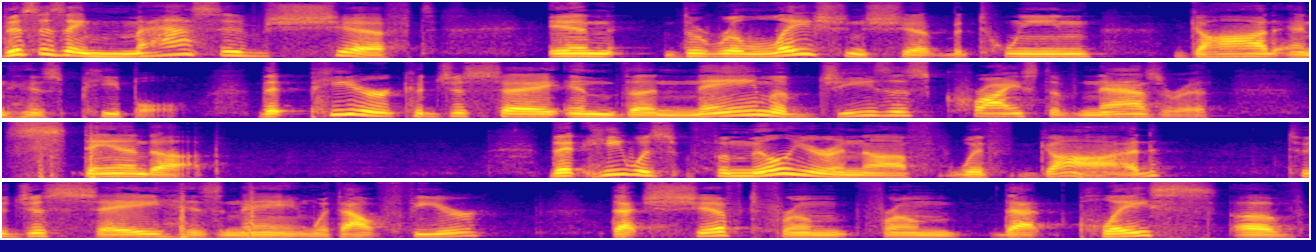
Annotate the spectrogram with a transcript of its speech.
This is a massive shift in the relationship between God and his people. That Peter could just say, In the name of Jesus Christ of Nazareth, stand up that he was familiar enough with God to just say his name without fear. That shift from, from that place of,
